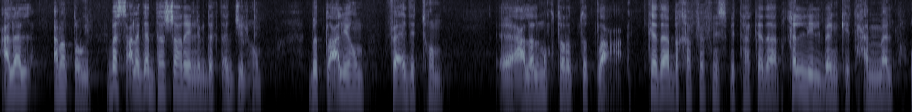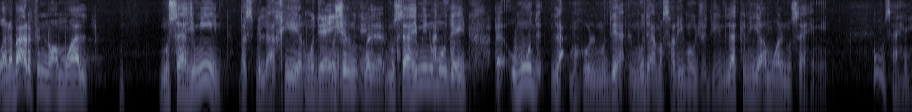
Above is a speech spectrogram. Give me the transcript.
على الأمد الطويل بس على قد هالشهرين اللي بدك تأجلهم. بيطلع عليهم فائدتهم آه، على المقترض بتطلع كذا بخفف نسبتها كذا بخلي البنك يتحمل. وأنا بعرف إنه أموال مساهمين بس بالأخير مودعين. مش الم- المساهمين ومودعين. آه، ومود لا ما هو المودع المودع مصاريه موجودين لكن هي أموال مساهمين. مو مساهمين.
